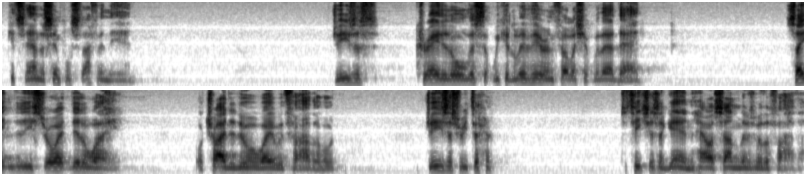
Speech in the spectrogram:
It Gets down to simple stuff in the end. Jesus created all this that we could live here in fellowship with our dad. Satan to destroy it did away or tried to do away with fatherhood. Jesus returned to teach us again how a son lives with a father.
